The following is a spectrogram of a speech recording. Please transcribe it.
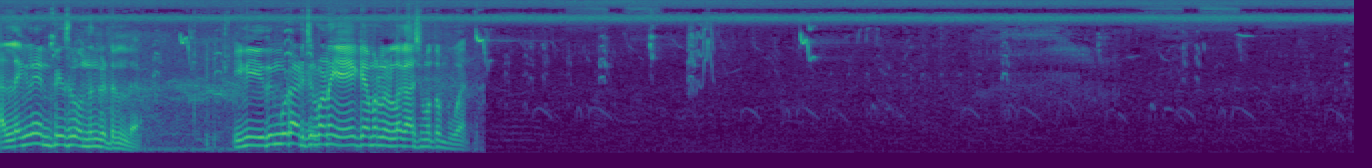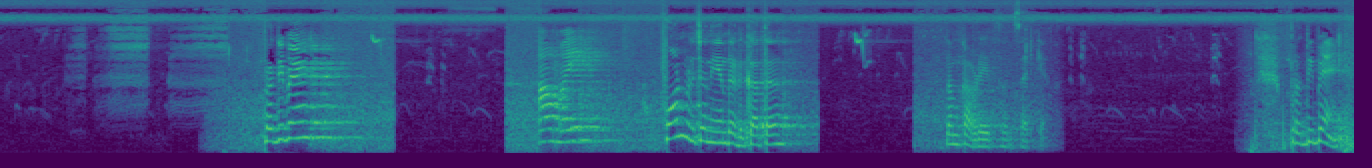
അല്ലെങ്കിൽ എൻ പി എസിൽ ഒന്നും കിട്ടുന്നില്ല. ഇനി ഇതും കൂടെ അടിച്ചിട്ട് വേണം എ ക്യാമറയിലുള്ള കാശ് മൊത്തം പോവാൻ. പ്രതിഭേ? ആ മൈ. ഫോൺ വിളിച്ചാൽ നീ എന്താ എടുക്കാത്ത? നമുക്ക് അവിടെ ഇരുന്ന് സംസാരിക്കാം. പ്രതിഭേ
